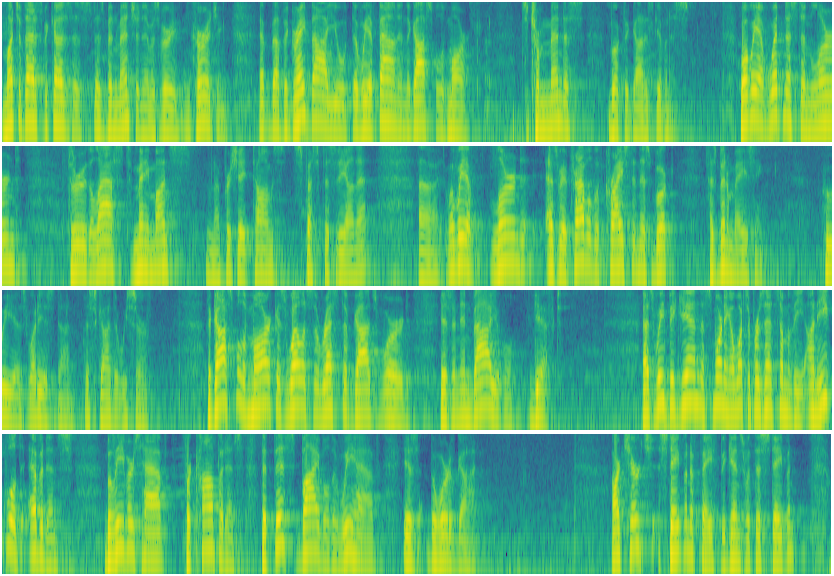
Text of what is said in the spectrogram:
Much of that is because, as has been mentioned, it was very encouraging, of the great value that we have found in the Gospel of Mark. It's a tremendous book that God has given us. What we have witnessed and learned through the last many months, and I appreciate Tom's specificity on that, uh, what we have learned as we have traveled with Christ in this book has been amazing. Who He is, what He has done, this God that we serve. The Gospel of Mark, as well as the rest of God's Word, is an invaluable gift. As we begin this morning, I want to present some of the unequaled evidence believers have for confidence that this Bible that we have is the Word of God. Our church statement of faith begins with this statement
